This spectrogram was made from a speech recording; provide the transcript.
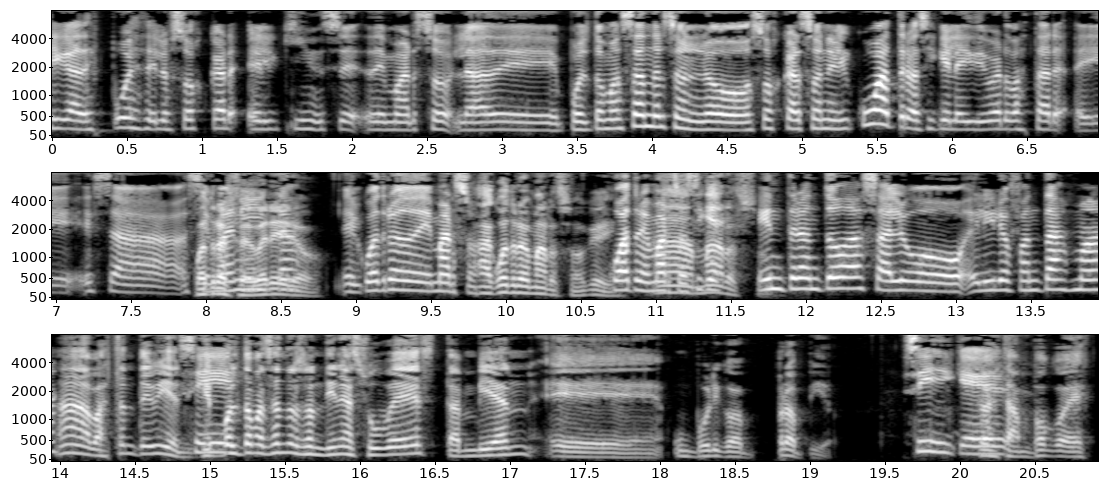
llega después de los Oscars el 15 de marzo, la de Paul Thomas Anderson. Los Oscars son el 4, así que Lady Bird va a estar eh, esa 4 de febrero. El 4 de marzo. Ah, 4 de marzo, ok. 4 de marzo, Ah, así marzo. que entran todas salvo el hilo fantasma. Ah, bastante bien. Sí. Que Paul Thomas Anderson tiene a su vez también eh, un público propio. sí, que Entonces tampoco es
